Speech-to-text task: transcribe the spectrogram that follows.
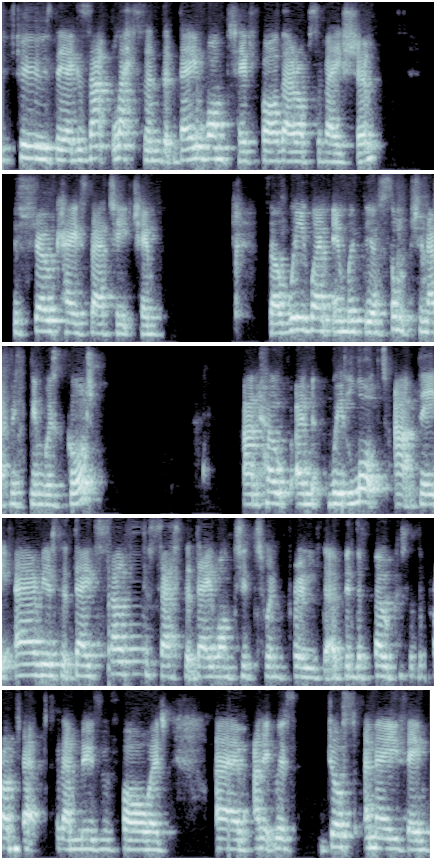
to choose the exact lesson that they wanted for their observation to showcase their teaching. So we went in with the assumption everything was good and hope and we looked at the areas that they'd self-assessed that they wanted to improve that had been the focus of the project for them moving forward. Um, and it was just amazing.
